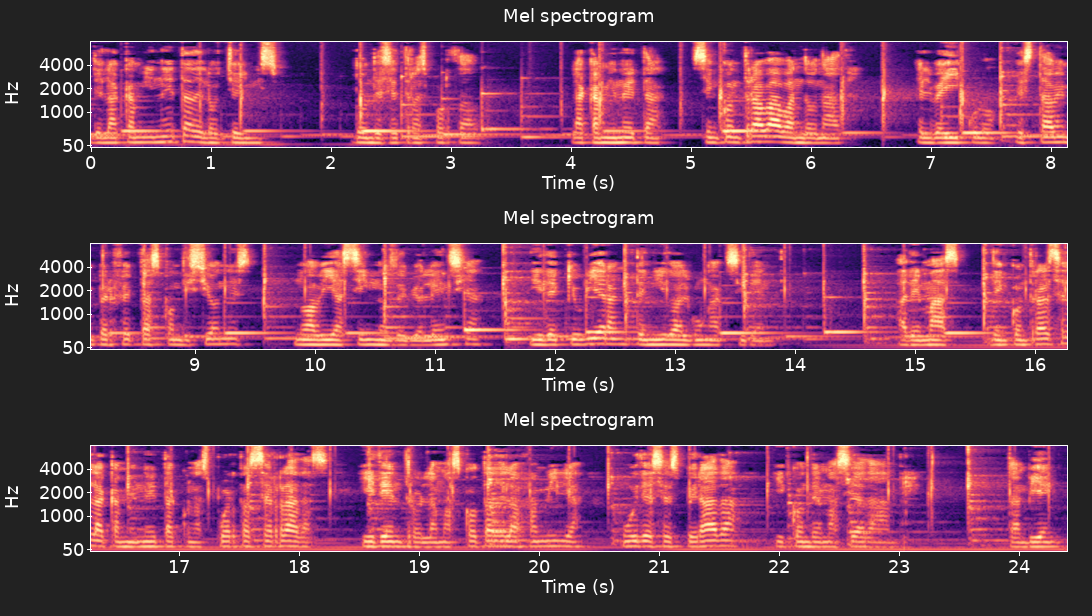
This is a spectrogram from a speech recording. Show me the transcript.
de la camioneta de los Jameson, donde se transportaba. La camioneta se encontraba abandonada el vehículo estaba en perfectas condiciones, no había signos de violencia ni de que hubieran tenido algún accidente. Además de encontrarse la camioneta con las puertas cerradas y dentro la mascota de la familia muy desesperada y con demasiada hambre. También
